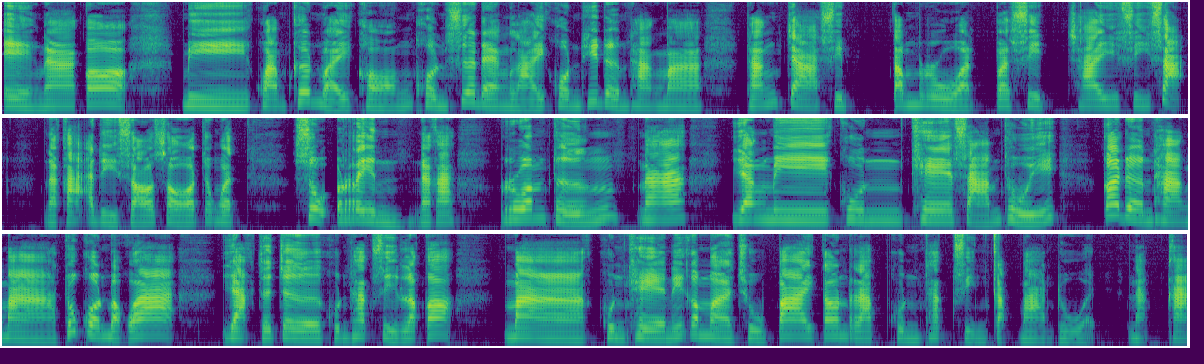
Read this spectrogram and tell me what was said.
เองนะ ก็มีความเคลื่อนไหวของคนเสื้อแดงหลายคนที่เดินทางมา ทั้งจ่าสิบตำรวจประสิทธิ์ชัยศรีษะนะคะ อดีตสสจังหวัด สุรินนะคะ รวมถึงนะคะยังมีคุณเคสามถุย ก็เดินทางมา ทุกคนบอกว่าอยากจะเจอคุณทักษิณแล้วก็มาคุณเคนี่ก็มาชูป้ายต้อนรับคุณทักษิณกลับบ้านด้วยนะคะ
